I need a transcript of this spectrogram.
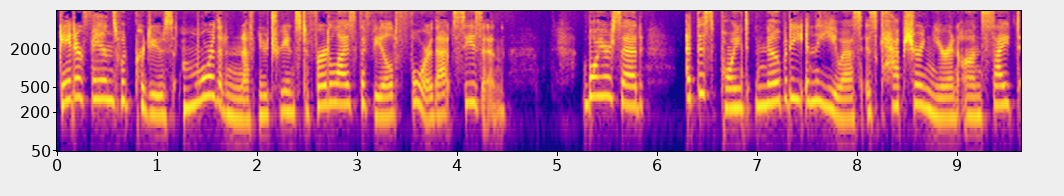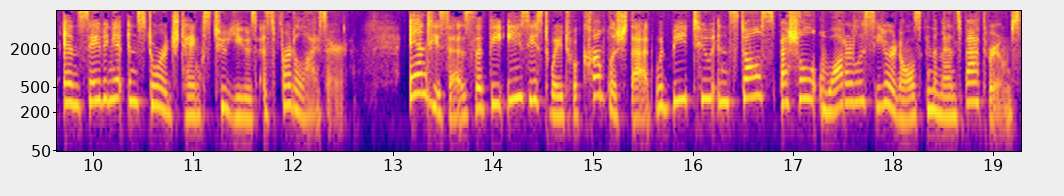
Gator fans would produce more than enough nutrients to fertilize the field for that season. Boyer said, At this point, nobody in the U.S. is capturing urine on site and saving it in storage tanks to use as fertilizer. And he says that the easiest way to accomplish that would be to install special waterless urinals in the men's bathrooms,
